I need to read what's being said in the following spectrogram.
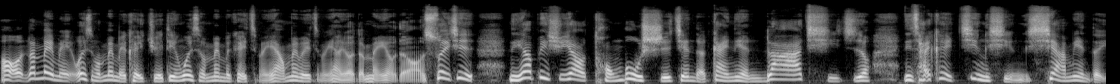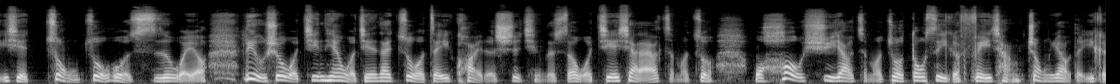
哦，那妹妹为什么妹妹可以决定？为什么妹妹可以怎么样？妹妹怎么样？有的没有的哦。所以其实你要必须要同步时间的概念拉齐之后，你才可以进行下面的一些动作或思维哦。例如说，我今天我今天在做这一块的事情的时候，我接下来要怎么做？我后续要怎么做？都是一个非常重要的一个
